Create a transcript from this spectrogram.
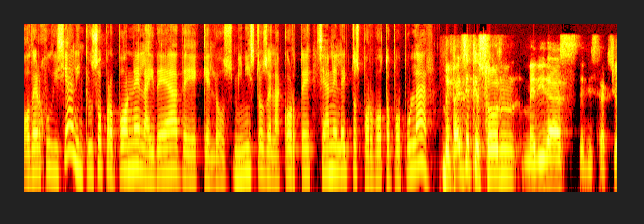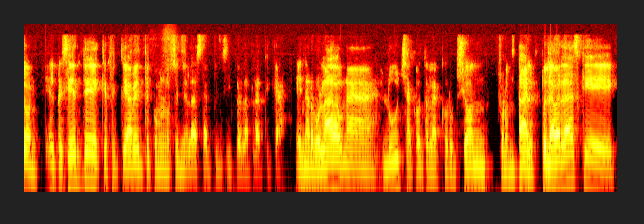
poder judicial. Incluso propone la idea de que los ministros de la Corte sean electos por voto popular. Me parece que son medidas de distracción. El presidente, que efectivamente, como lo señalaste al principio de la plática, enarbolaba una lucha contra la corrupción frontal, pues la verdad es que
